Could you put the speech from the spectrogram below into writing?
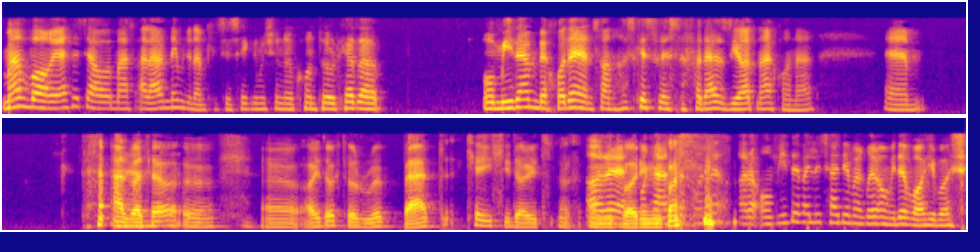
من واقعیت جواب مسئله رو نمی‌دونم که چه شکلی میشونه. کنترل کرد و امیدم به خود انسان هاست که سو استفاده زیاد نکنن. البته آی دکتر روی بد کیسی دارید آره، امیدواری آره آره امیده ولی شاید یه مقدار امید واهی باشه.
